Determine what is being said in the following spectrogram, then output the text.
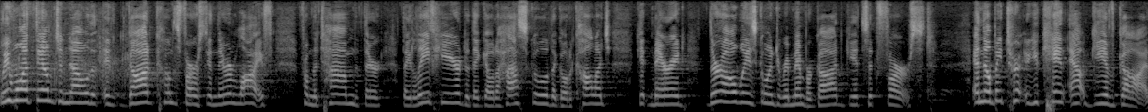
We want them to know that if God comes first in their life from the time that they're, they leave here, do they go to high school, they go to college, get married, they're always going to remember God gets it first. And they'll be, you can't outgive God.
